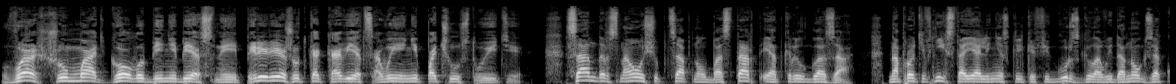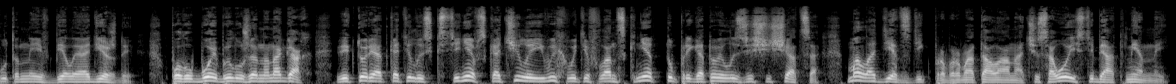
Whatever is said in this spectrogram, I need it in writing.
«Вашу мать, голуби небесные, перережут как овец, а вы и не почувствуете». Сандерс на ощупь цапнул бастард и открыл глаза. Напротив них стояли несколько фигур с головы до ног, закутанные в белые одежды. Полубой был уже на ногах. Виктория откатилась к стене, вскочила и, выхватив ланскнетту, приготовилась защищаться. «Молодец, Дик!» — пробормотала она. «Часовой из тебя отменный!»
